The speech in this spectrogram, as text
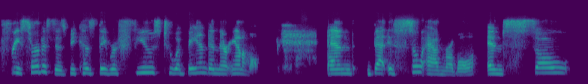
free services because they refuse to abandon their animal. And that is so admirable and so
